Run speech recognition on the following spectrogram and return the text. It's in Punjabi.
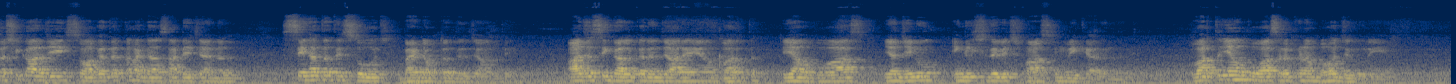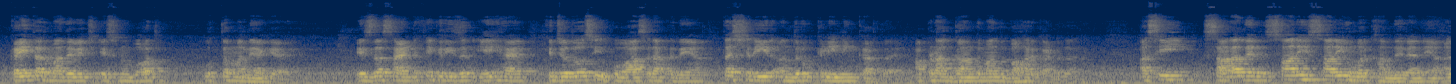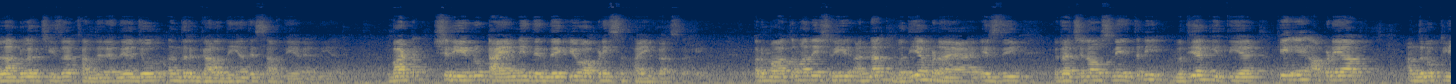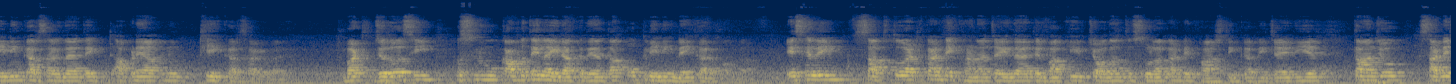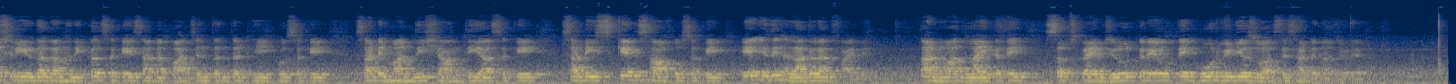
ਸਤਿ ਸ਼੍ਰੀ ਅਕਾਲ ਜੀ, ਸਵਾਗਤ ਹੈ ਤੁਹਾਡਾ ਸਾਡੇ ਚੈਨਲ ਸਿਹਤ ਅਤੇ ਸੋਚ ਬਾਈ ਡਾਕਟਰ ਦਿਲਜਾਨ ਤੇ। ਅੱਜ ਅਸੀਂ ਗੱਲ ਕਰਨ ਜਾ ਰਹੇ ਹਾਂ ਵਰਤ ਜਾਂ ਉਪਵਾਸ ਜਾਂ ਜਿਹਨੂੰ ਇੰਗਲਿਸ਼ ਦੇ ਵਿੱਚ ਫਾਸਟਿੰਗ ਵੀ ਕਹਿ ਦਿੰਦੇ ਨੇ। ਵਰਤ ਜਾਂ ਉਪਵਾਸ ਰੱਖਣਾ ਬਹੁਤ ਜ਼ਰੂਰੀ ਹੈ। ਕਈ ਧਰਮਾਂ ਦੇ ਵਿੱਚ ਇਸ ਨੂੰ ਬਹੁਤ ਉੱਤਮ ਮੰਨਿਆ ਗਿਆ ਹੈ। ਇਸ ਦਾ ਸਾਇੰਟਿਫਿਕ ਰੀਜ਼ਨ ਇਹ ਹੈ ਕਿ ਜਦੋਂ ਅਸੀਂ ਉਪਵਾਸ ਰੱਖਦੇ ਹਾਂ ਤਾਂ ਸਰੀਰ ਅੰਦਰੋਂ ਕਲੀਨਿੰਗ ਕਰਦਾ ਹੈ, ਆਪਣਾ ਗੰਦਮੰਦ ਬਾਹਰ ਕੱਢਦਾ ਹੈ। ਅਸੀਂ ਸਾਰਾ ਦਿਨ ਸਾਰੀ ਸਾਰੀ ਉਮਰ ਖਾਂਦੇ ਰਹਿੰਦੇ ਆ ਅਲੱਗ-ਅਲੱਗ ਚੀਜ਼ਾਂ ਖਾਂਦੇ ਰਹਿੰਦੇ ਆ ਜੋ ਅੰਦਰ ਗਲਦੀਆਂ ਤੇ ਸੜਦੀਆਂ ਰਹਿੰਦੀਆਂ ਬਟ ਸਰੀਰ ਨੂੰ ਟਾਈਮ ਨਹੀਂ ਦਿੰਦੇ ਕਿ ਉਹ ਆਪਣੀ ਸਫ਼ਾਈ ਕਰ ਸਕੇ। ਪਰਮਾਤਮਾ ਨੇ ਸਰੀਰ ਇੰਨਾ ਕੁ ਵਧੀਆ ਬਣਾਇਆ ਹੈ, ਇਸ ਦੀ ਰਚਨਾ ਉਸਨੇ ਇਤਨੀ ਵਧੀਆ ਕੀਤੀ ਹੈ ਕਿ ਇਹ ਆਪਣੇ ਆਪ ਅੰਦਰੋਂ ਕਲੀਨਿੰਗ ਕਰ ਸਕਦਾ ਹੈ ਤੇ ਆਪਣੇ ਆਪ ਨੂੰ ਠੀਕ ਕਰ ਸਕਦਾ ਹੈ। ਬਟ ਜਦੋਂ ਅਸੀਂ ਉਸ ਨੂੰ ਕੰਮ ਤੇ ਲਾਈ ਰੱਖਦੇ ਹਾਂ ਤਾਂ ਉਹ ਕਲੀਨਿੰਗ ਨਹੀਂ ਕਰ ਪਾਉਂਦਾ। ਇਸ ਲਈ 7 ਤੋਂ 8 ਘੰਟੇ ਖਾਣਾ ਚਾਹੀਦਾ ਹੈ ਤੇ ਬਾਕੀ 14 ਤੋਂ 16 ਘੰਟੇ ਫਾਸਟਿੰਗ ਕਰਨੀ ਚਾਹੀਦੀ ਹੈ ਤਾਂ ਜੋ ਸਾਡੇ ਸਰੀਰ ਦਾ ਗੰਦ ਨਿਕਲ ਸਕੇ, ਸਾਡਾ ਪਾਚਨ ਤੰਤਰ ਠੀਕ ਹੋ ਸਕੇ, ਸਾਡੇ ਮਨ ਦੀ ਸ਼ਾਂਤੀ ਆ ਸਕੇ, ਸਾਡੀ ਸਕਿਨ ਸਾਫ਼ ਹੋ ਸਕੇ, ਇਹ ਇਹਦੇ ਅਲੱਗ-ਅਲੱਗ ਫਾਇਦੇ ਨੇ। ਧੰਨਵਾਦ ਲਾਈਕ ਅਤੇ ਸਬਸਕ੍ਰਾਈਬ ਜਰੂਰ ਕਰਿਓ ਤੇ ਹੋਰ ਵੀਡੀਓਜ਼ ਵਾਸਤੇ ਸਾਡੇ ਨਾਲ ਜੁੜੇ ਰਹੋ।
